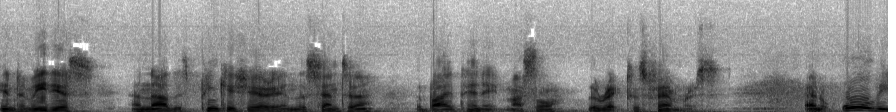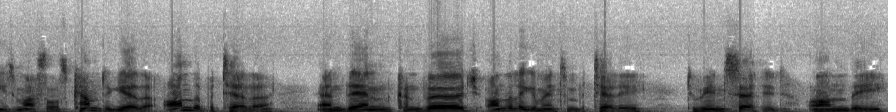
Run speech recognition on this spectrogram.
intermedius, and now this pinkish area in the center, the bipinnate muscle, the rectus femoris. And all these muscles come together on the patella and then converge on the ligamentum patellae to be inserted on the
